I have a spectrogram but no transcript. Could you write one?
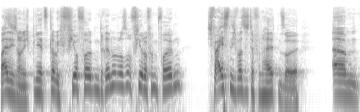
Weiß ich noch nicht. Ich bin jetzt, glaube ich, vier Folgen drin oder so, vier oder fünf Folgen. Ich weiß nicht, was ich davon halten soll. Ähm,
